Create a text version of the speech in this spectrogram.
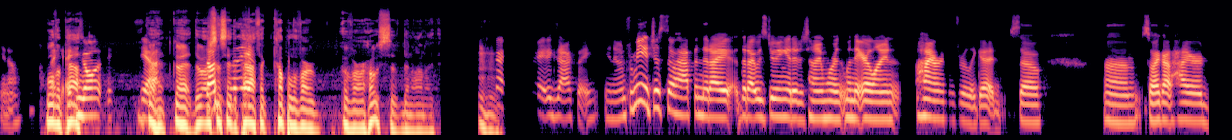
you know well the I, path I go, yeah go ahead, go ahead. I was going to say the path a couple of our of our hosts have been on I think mm-hmm. right, right exactly you know and for me it just so happened that I that I was doing it at a time where when the airline hiring was really good so um so I got hired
